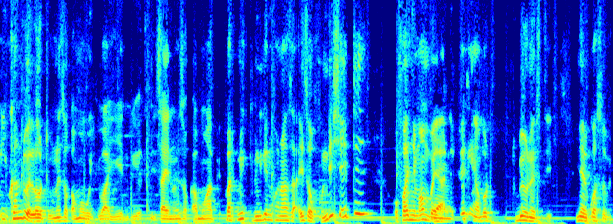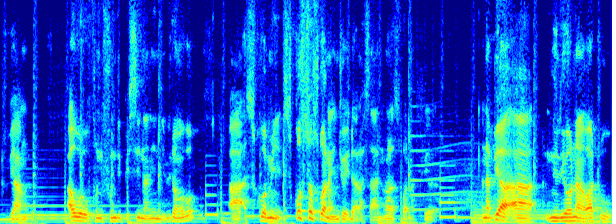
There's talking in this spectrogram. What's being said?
you can do a lot. Unaweza ukaamua UI and UX design unaweza ukaamua wapi. But mi kipindi kile nilikuwa nawaza either ufundishe it ufanye mambo ya Mm. about to be honest mi alikuwa sio vitu vyangu au wewe ufundi fundi pc na nini vitu ambavyo uh, sikuwa sikuwa sio sikuwa na enjoy darasani wala sikuwa na feel. Na pia uh, niliona watu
